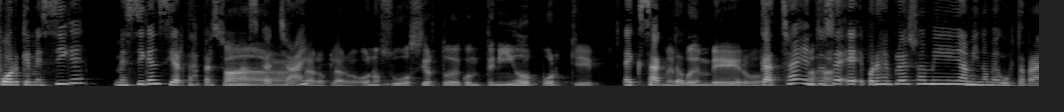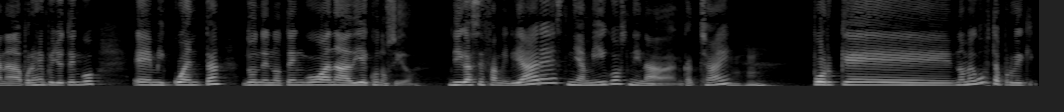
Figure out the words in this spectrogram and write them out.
porque me sigue, me siguen ciertas personas, Ah, ¿cachai? Claro, claro. O no subo cierto de contenido porque me Exacto. pueden ver o... ¿Cachai? Entonces, eh, por ejemplo, eso a mí, a mí no me gusta para nada. Por ejemplo, yo tengo eh, mi cuenta donde no tengo a nadie conocido. Dígase familiares, ni amigos, ni nada, ¿cachai? Porque no me gusta, porque qu-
